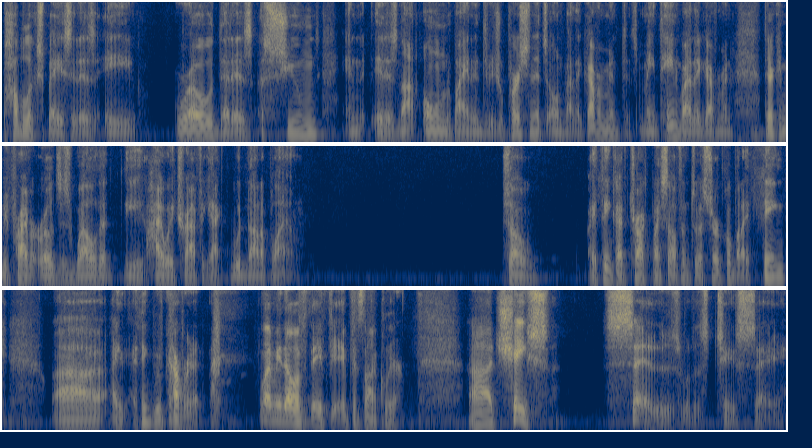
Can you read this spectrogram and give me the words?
public space. It is a road that is assumed and it is not owned by an individual person. It's owned by the government. It's maintained by the government. There can be private roads as well that the Highway Traffic Act would not apply on. So I think I've talked myself into a circle, but I think uh, I, I think we've covered it. Let me know if, if, if it's not clear. Uh, Chase says, what does Chase say?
